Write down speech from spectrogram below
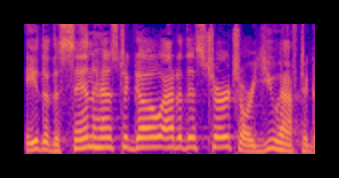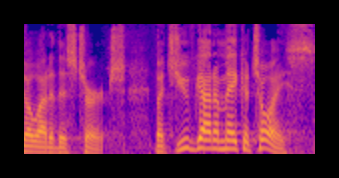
either the sin has to go out of this church or you have to go out of this church. But you've got to make a choice.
